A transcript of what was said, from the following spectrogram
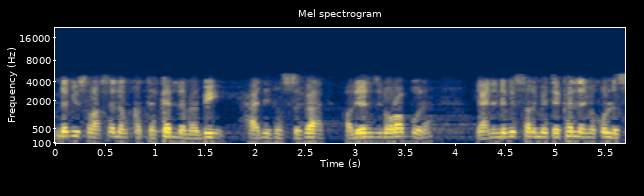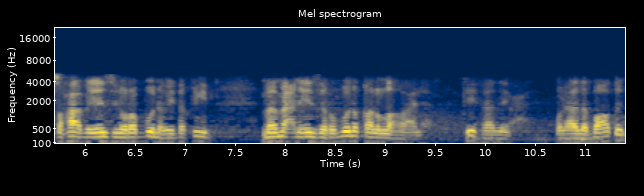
النبي صلى الله عليه وسلم قد تكلم بحديث الصفات. قال ينزل ربنا. يعني النبي صلى الله عليه وسلم يتكلم يقول للصحابة ينزل ربنا. وإذا قيل ما معنى ينزل ربنا؟ قال الله أعلم. كيف هذا يحال؟ قل هذا باطل.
